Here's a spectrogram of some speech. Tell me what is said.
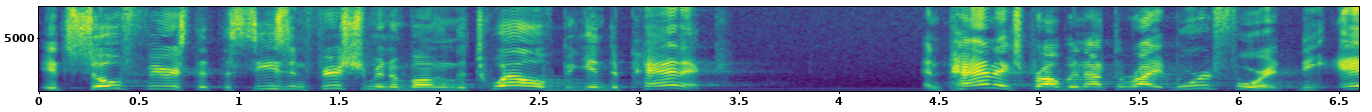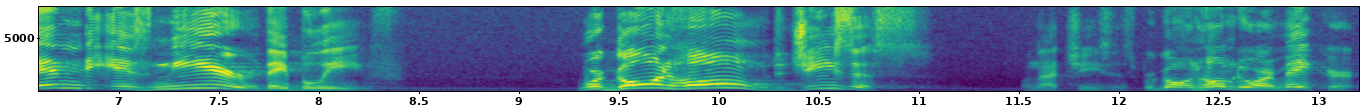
it's so fierce that the seasoned fishermen among the 12 begin to panic. And panic's probably not the right word for it. The end is near, they believe. We're going home to Jesus. Well, not Jesus. We're going home to our Maker.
